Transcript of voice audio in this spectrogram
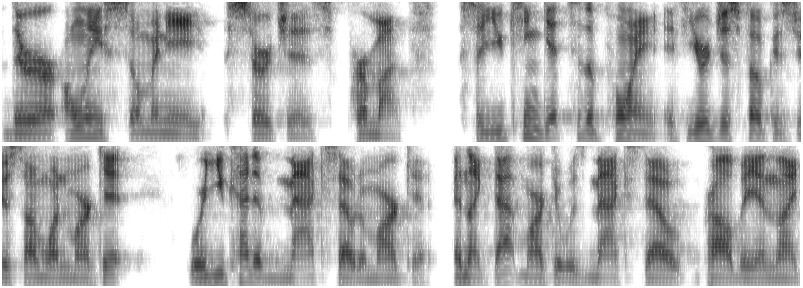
there are only so many searches per month. So you can get to the point if you're just focused just on one market where you kind of max out a market. And like that market was maxed out probably in like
